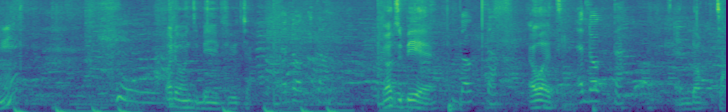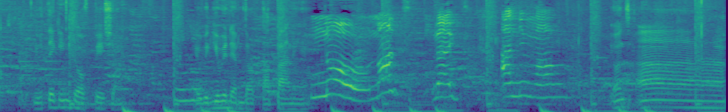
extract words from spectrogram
Hmm? What do you want to be in future? a doctor. You want to be a, Doctor. a what? A doctor. A doctor. You're taking care of patients. You'll be giving them Dr. Pani. No, not like animal. You want to, uh,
